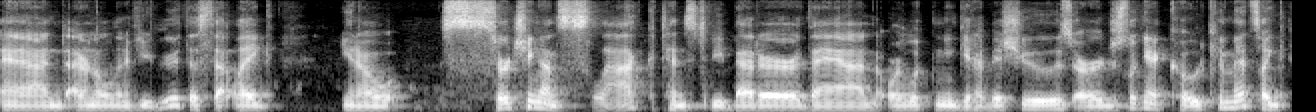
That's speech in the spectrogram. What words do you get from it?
and I don't know, Lynn, if you agree with this, that like you know searching on Slack tends to be better than or looking at GitHub issues or just looking at code commits. Like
